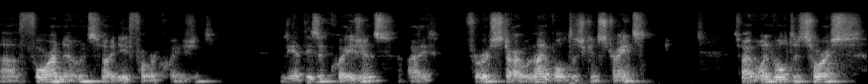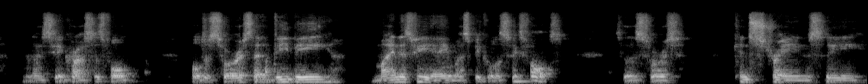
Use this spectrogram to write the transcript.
uh, four unknowns, so I need four equations. To get these equations, I first start with my voltage constraints. So I have one voltage source, and I see across this voltage source that VB minus VA must be equal to 6 volts. So the source constrains the,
